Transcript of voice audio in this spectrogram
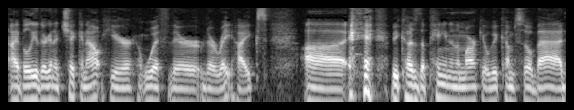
I believe they're going to chicken out here with their, their rate hikes uh, because the pain in the market will become so bad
